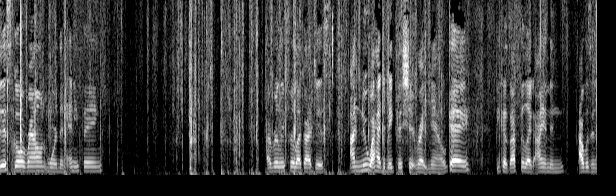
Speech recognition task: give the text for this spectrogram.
this go around more than anything. I really feel like I just I knew I had to make this shit right now, okay? Because I feel like I am in I was in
